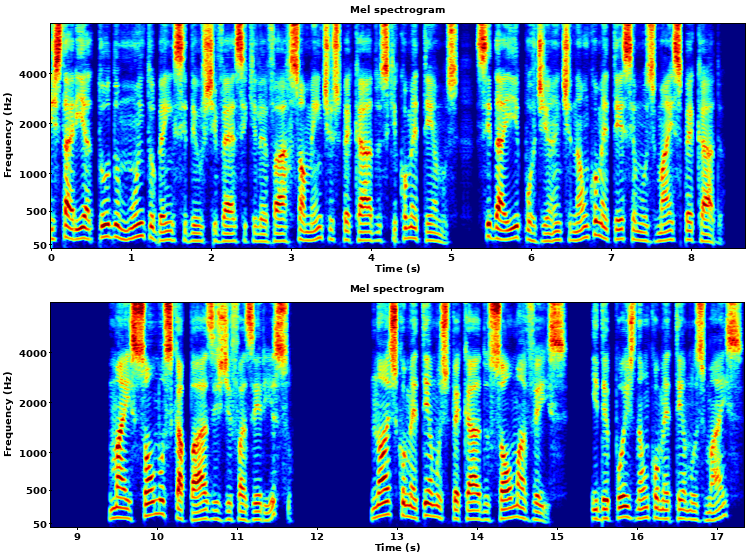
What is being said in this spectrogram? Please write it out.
Estaria tudo muito bem se Deus tivesse que levar somente os pecados que cometemos, se daí por diante não cometêssemos mais pecado. Mas somos capazes de fazer isso? Nós cometemos pecado só uma vez, e depois não cometemos mais?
